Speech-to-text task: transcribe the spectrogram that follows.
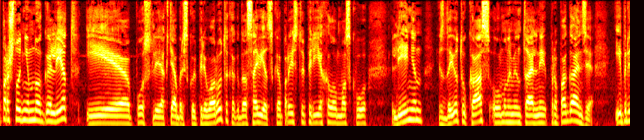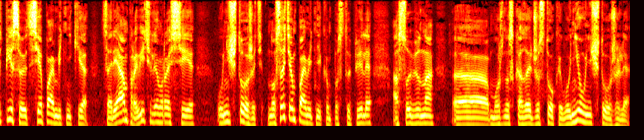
прошло немного лет, и после Октябрьского переворота, когда советское правительство переехало в Москву, Ленин издает указ о монументальной пропаганде и предписывает все памятники царям, правителям России уничтожить. Но с этим памятником поступили особенно, э, можно сказать, жестоко. Его не уничтожили,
